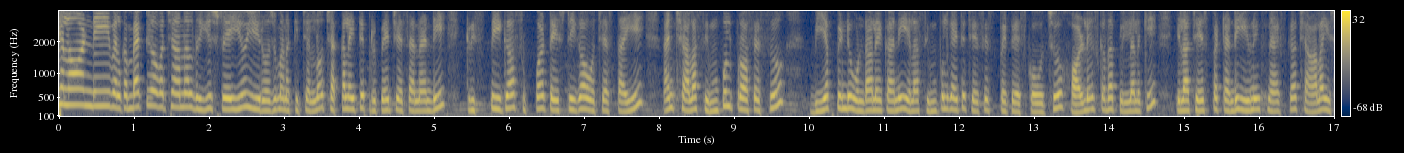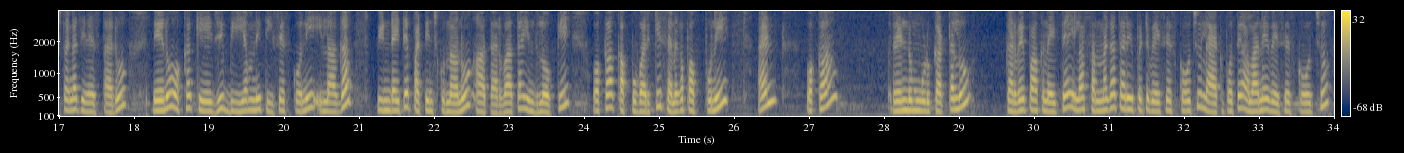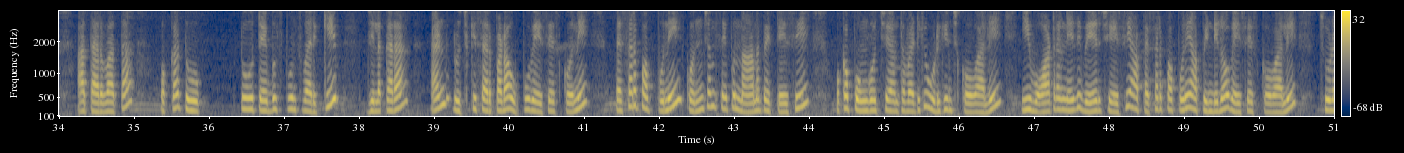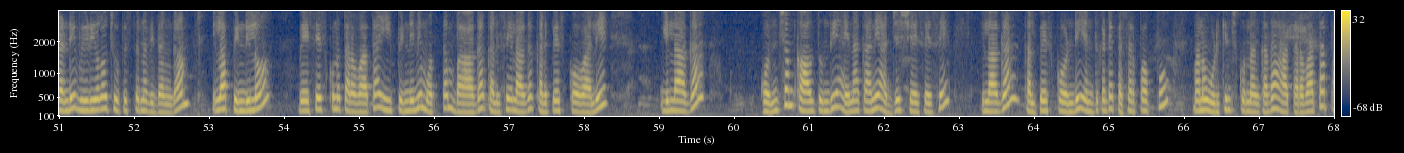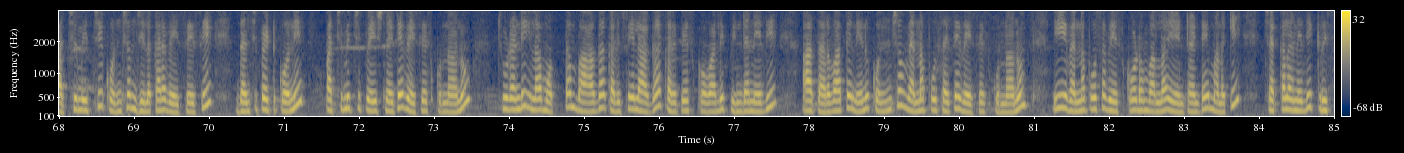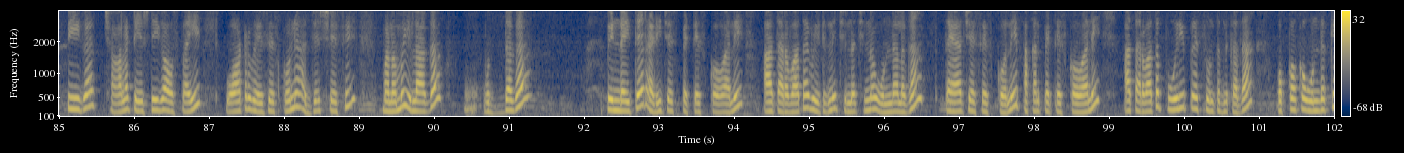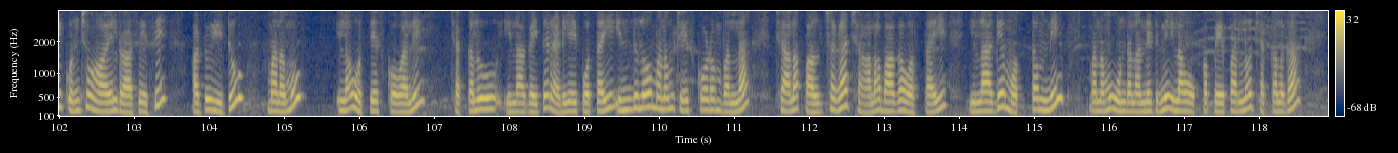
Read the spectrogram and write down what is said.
Hello అండి welcome back to our channel Riyu Shreyu. ఈరోజు మన కిచెన్లో చెక్కలు అయితే ప్రిపేర్ చేశానండి. క్రిస్పీగా సూపర్ టేస్టీగా వచ్చేస్తాయి. అండ్ చాలా సింపుల్ ప్రాసెస్. బియ్యం పిండి ఉండాలే కానీ ఇలా సింపుల్గా అయితే చేసేసి పెట్టేసుకోవచ్చు. హాలిడేస్ కదా పిల్లలకి ఇలా చేసి పెట్టండి. ఈవినింగ్ స్నాక్స్గా చాలా ఇష్టంగా తినేస్తారు. నేను ఒక కేజీ బియ్యంని తీసేసుకొని ఇలాగా పిండి అయితే పట్టించుకున్నాను. ఆ తర్వాత ఇందులోకి ఒక కప్పు వరకు శనగపప్పుని అండ్ ఒక రెండు మూడు కట్టలు కరివేపాకునైతే ఇలా సన్నగా తరిగి పెట్టి వేసేసుకోవచ్చు లేకపోతే అలానే వేసేసుకోవచ్చు. ఆ తర్వాత ఒక టూ టూ టేబుల్ స్పూన్స్ వరకు జీలకర్ర అండ్ రుచికి సరిపడా ఉప్పు వేసేసుకొని పెసరపప్పుని కొంచెం సేపు నానబెట్టేసి ఒక పొంగు వచ్చేంత వాటికి ఉడికించుకోవాలి. ఈ వాటర్ అనేది వేరు చేసి ఆ పెసరపప్పుని ఆ పిండిలో వేసేసుకోవాలి. చూడండి వీడియోలో చూపిస్తున్న విధంగా ఇలా పిండిలో వేసేసుకున్న తర్వాత ఈ పిండిని మొత్తం బాగా కలిసేలాగా కలిపేసుకోవాలి. ఇలాగా కొంచెం కాలుతుంది అయినా కానీ అడ్జస్ట్ చేసేసి ఇలాగా కలిపేసుకోండి. ఎందుకంటే పెసరపప్పు మనం ఉడికించుకున్నాం కదా ఆ తర్వాత పచ్చిమిర్చి కొంచెం జీలకర్ర వేసేసి దంచి పెట్టుకొని పచ్చిమిర్చి పేస్ట్ని అయితే వేసేసుకున్నాను. చూడండి ఇలా మొత్తం బాగా కలిసేలాగా కలిపేసుకోవాలి. పిండి అనేది ఆ తర్వాత నేను కొంచెం వెన్నపూస అయితే వేసేసుకున్నాను. ఈ వెన్నపూస వేసుకోవడం వల్ల ఏంటంటే మనకి చెక్కలు అనేది క్రిస్పీగా చాలా టేస్టీగా వస్తాయి. వాటర్ వేసేసుకొని అడ్జస్ట్ చేసి మనము ఇలాగా ముద్దగా పిండి అయితే రెడీ చేసి పెట్టేసుకోవాలి. ఆ తర్వాత వీటిని చిన్న చిన్న ఉండలుగా తయారు చేసేసుకొని పక్కన పెట్టేసుకోవాలి. ఆ తర్వాత పూరి ప్రెస్ ఉంటుంది కదా ఒక్కొక్క ఉండకి కొంచెం ఆయిల్ రాసేసి అటు ఇటు మనము ఇలా ఒత్తేసుకోవాలి. చెక్కలు ఇలాగైతే రెడీ అయిపోతాయి. ఇందులో మనం చేసుకోవడం వల్ల చాలా పల్చగా చాలా బాగా వస్తాయి. ఇలాగే మొత్తంని మనము ఉండలన్నిటినీ ఇలా ఒక్క పేపర్లో చెక్కలుగా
